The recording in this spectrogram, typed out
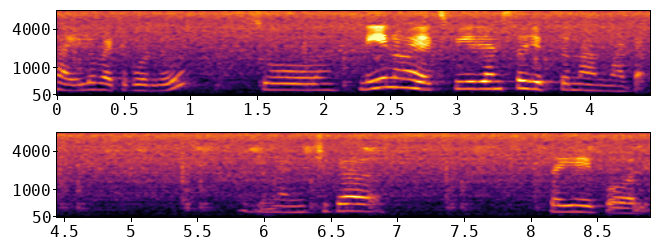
హైలో పెట్టకూడదు. సో నేను ఎక్స్పీరియన్స్తో చెప్తున్నా అనమాట ఇది మంచిగా ఫ్రై అయిపోవాలి.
